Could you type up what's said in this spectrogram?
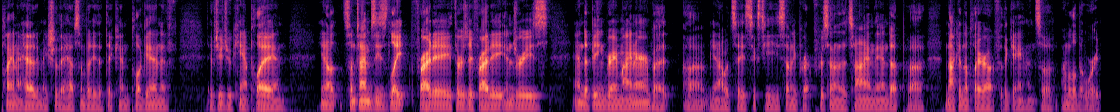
plan ahead and make sure they have somebody that they can plug in if if Juju can't play and you know, sometimes these late Friday, Thursday, Friday injuries end up being very minor, but uh, you know, I would say 60, 70% of the time they end up uh, knocking the player out for the game. And so I'm a little bit worried.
